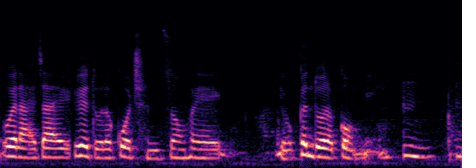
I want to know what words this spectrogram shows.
未来在阅读的过程中会有更多的共鸣。嗯嗯，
